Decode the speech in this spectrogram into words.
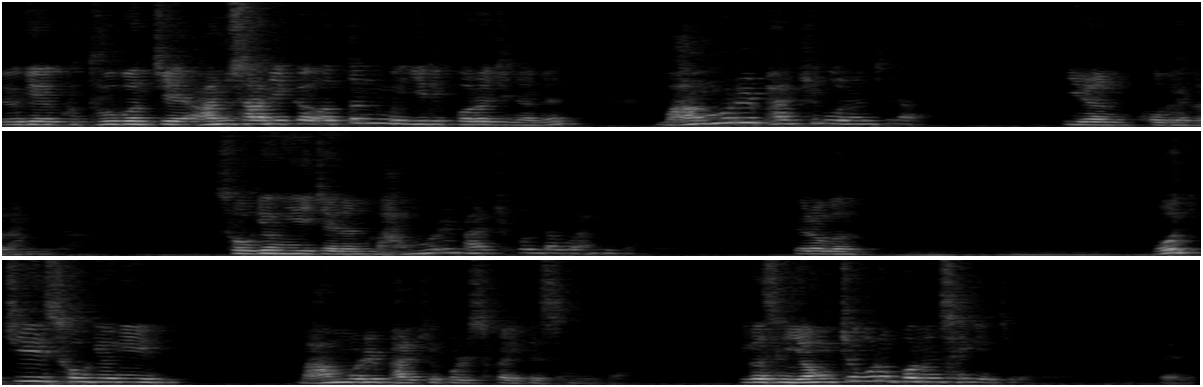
여기에 그 두 번째 안수하니까 어떤 일이 벌어지냐면 만물을 밝히보는지라 이런 고백을 합니다. 소경이 이제는 만물을 밝히본다고 합니다. 여러분 어찌 소경이 만물을 밝혀볼 수가 있겠습니까? 이것은 영적으로 보는 세계죠. 예.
